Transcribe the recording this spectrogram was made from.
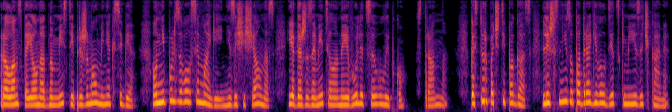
Ролан стоял на одном месте и прижимал меня к себе. Он не пользовался магией, не защищал нас. Я даже заметила на его лице улыбку. Странно. Костер почти погас, лишь снизу подрагивал детскими язычками.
